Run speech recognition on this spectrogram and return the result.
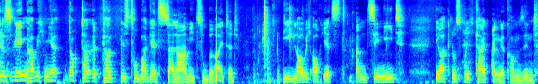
deswegen habe ich mir Dr. Oetker Bistro Baguette Salami zubereitet, die, glaube ich, auch jetzt am Zenit ihrer Knusprigkeit angekommen sind.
